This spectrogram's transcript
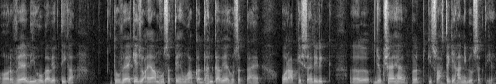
और व्यय भी होगा व्यक्ति का। तो व्यय के जो आयाम हो सकते हैं, वो आपका धन का व्यय हो सकता है और आपके शारीरिक जो क्षय है मतलब कि स्वास्थ्य की हानि भी हो सकती है।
